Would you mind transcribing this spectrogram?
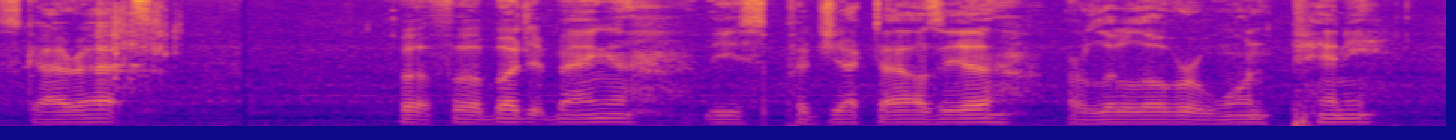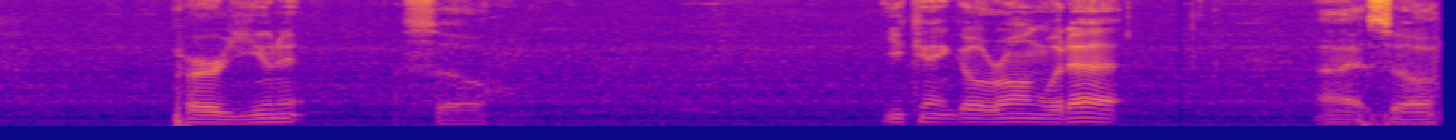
Sky Rats. But for a budget banger, these projectiles here are a little over one penny per unit. So you can't go wrong with that. Alright, so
